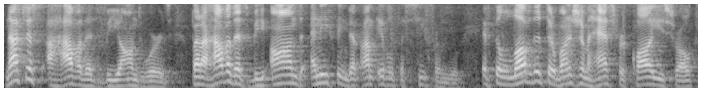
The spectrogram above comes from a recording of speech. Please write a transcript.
Not just ahava that's beyond words, but ahava that's beyond anything that I'm able to see from you. If the love that the Rebbe has for Klal Yisrael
